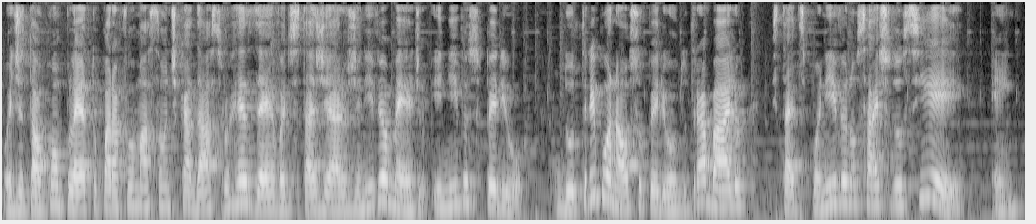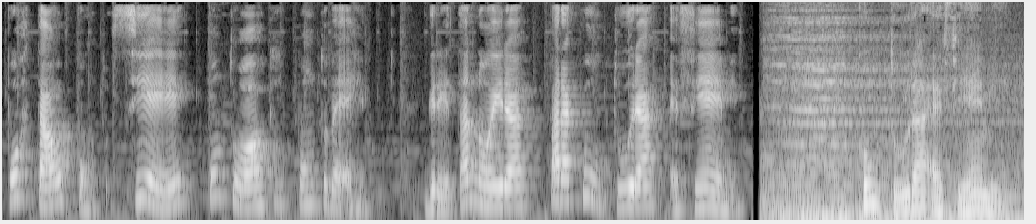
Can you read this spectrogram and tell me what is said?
O edital completo para a formação de cadastro reserva de estagiários de nível médio e nível superior do Tribunal Superior do Trabalho está disponível no site do CIE em portal.ciee.org.br. Greta Noira para Cultura FM. Cultura FM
